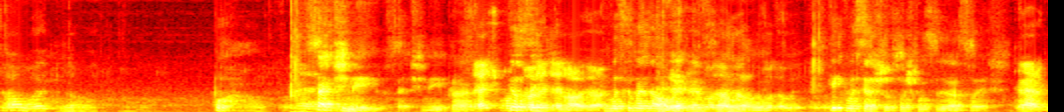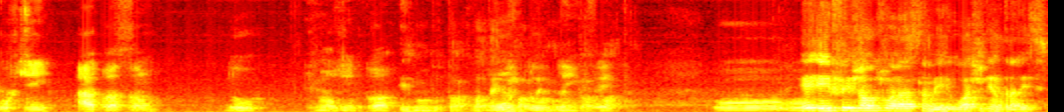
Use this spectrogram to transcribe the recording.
Dá um 8, dá um 8. Porra, 7,5. 7,5 para. 7,99. Que você vai dar 8. O que, que você achou? Suas considerações? Cara, curti a atuação do irmãozinho do Thor. Irmão do Thor. Bota aí, Muito fala, irmão bem do Thor. Bota. O, o... Ele fez jogos vorazes também, ele gosta de entrar nesse,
